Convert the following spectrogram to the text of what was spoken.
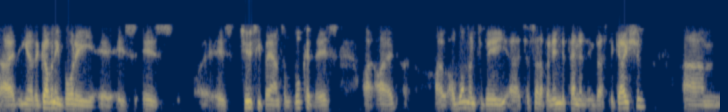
Mm. you know, the governing body is is is duty bound to look at this. I, I, I want them to be uh, to set up an independent investigation um,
